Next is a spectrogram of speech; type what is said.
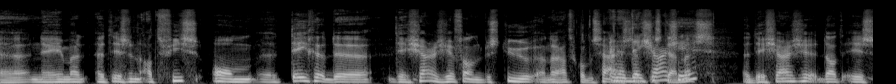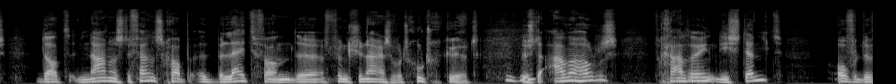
Uh, nee, maar het is een advies om tegen de decharge van het bestuur en de Raad van Commissarissen En een decharge te stemmen. is? Het decharge, dat is dat namens de vennootschap het beleid van de functionarissen wordt goedgekeurd. Mhm. Dus de aandeelhoudersvergadering die stemt over de...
